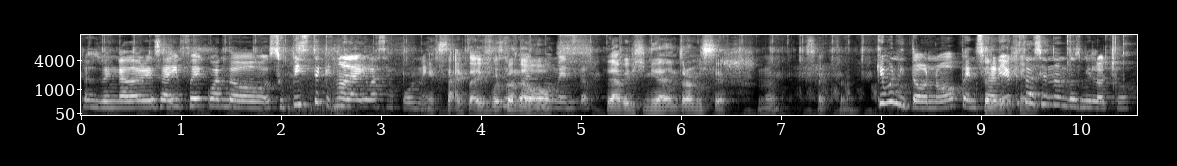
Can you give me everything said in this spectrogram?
Los Vengadores, ahí fue cuando supiste que no la ibas a poner. Exacto, ahí fue cuando la virginidad entró a mi ser, ¿no? Exacto. Qué bonito, ¿no? Pensar, ¿yo qué estaba haciendo en 2008?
